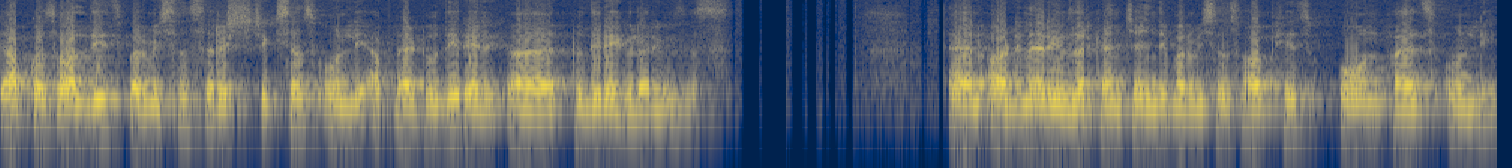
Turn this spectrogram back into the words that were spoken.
of course all these permissions restrictions only apply to the uh, to the regular users an ordinary user can change the permissions of his own files only.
